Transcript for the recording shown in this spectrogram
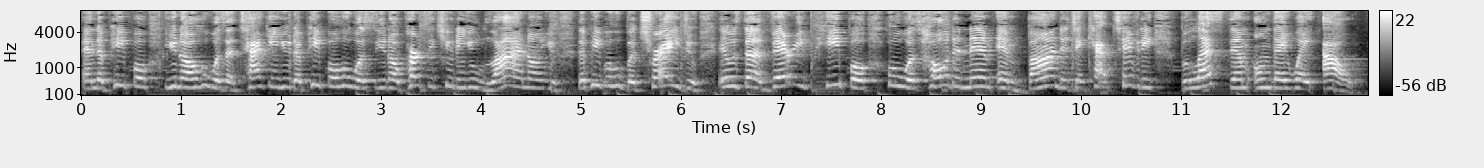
and the people, you know, who was attacking you, the people who was, you know, persecuting you, lying on you, the people who betrayed you. It was the very people who was holding them in bondage and captivity, blessed them on their way out.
